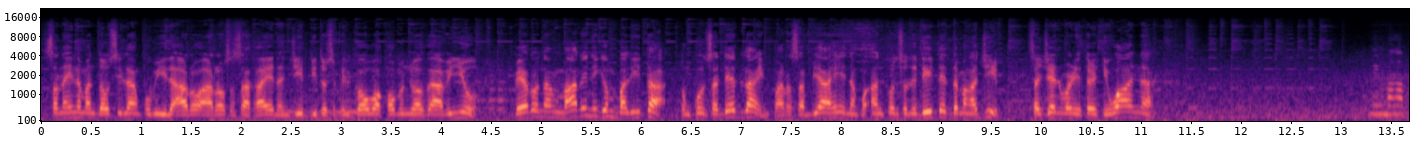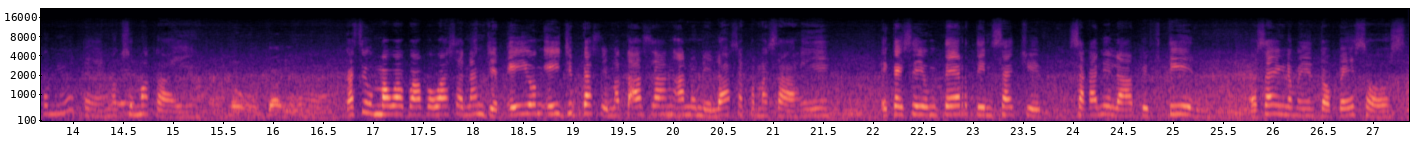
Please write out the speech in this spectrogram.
Sanay naman daw silang pumila araw-araw sa sakayan ng jeep dito sa Philcoa Commonwealth Avenue. Pero nang marinig ang balita tungkol sa deadline para sa biyahe ng unconsolidated na mga jeep sa January 31, May mga commuter, magsumakay. Oo, dahil. Oo. Kasi mawabawasan ng jeep. Eh yung A-jeep kasi mataas ang ano nila sa pamasahe. Eh kaysa yung 13 sa jeep, sa kanila 15. O sayang naman yung 2 pesos.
